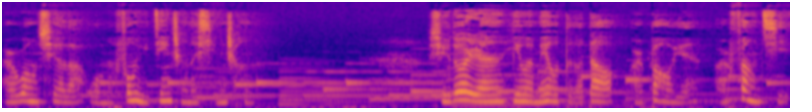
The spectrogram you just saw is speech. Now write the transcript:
而忘却了我们风雨兼程的行程。许多人因为没有得到而抱怨，而放弃，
